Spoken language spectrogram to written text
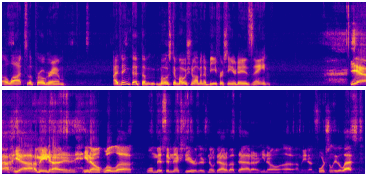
a lot to the program. I think that the most emotional I'm going to be for senior day is Zane. Yeah, yeah. I mean, uh, you know, we'll uh, we'll miss him next year. There's no doubt about that. Uh, you know, uh, I mean, unfortunately, the last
